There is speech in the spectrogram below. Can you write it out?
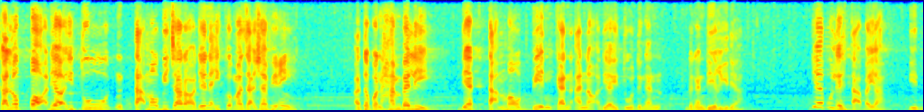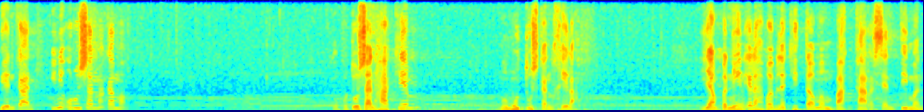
Kalau pak dia itu tak mau bicara, dia nak ikut mazhab syafi'i ataupun hambali, dia tak mau binkan anak dia itu dengan dengan diri dia. Dia boleh tak payah binkan, ini urusan mahkamah. Keputusan hakim memutuskan khilaf. Yang penting ialah apabila kita membakar sentimen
